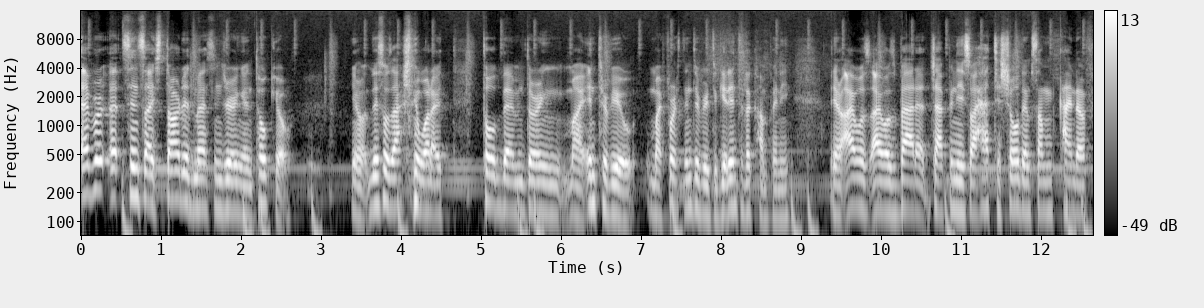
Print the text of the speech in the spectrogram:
Ever uh, since I started messengering in Tokyo, you know, this was actually what I told them during my interview, my first interview to get into the company. You know, I was I was bad at Japanese, so I had to show them some kind of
